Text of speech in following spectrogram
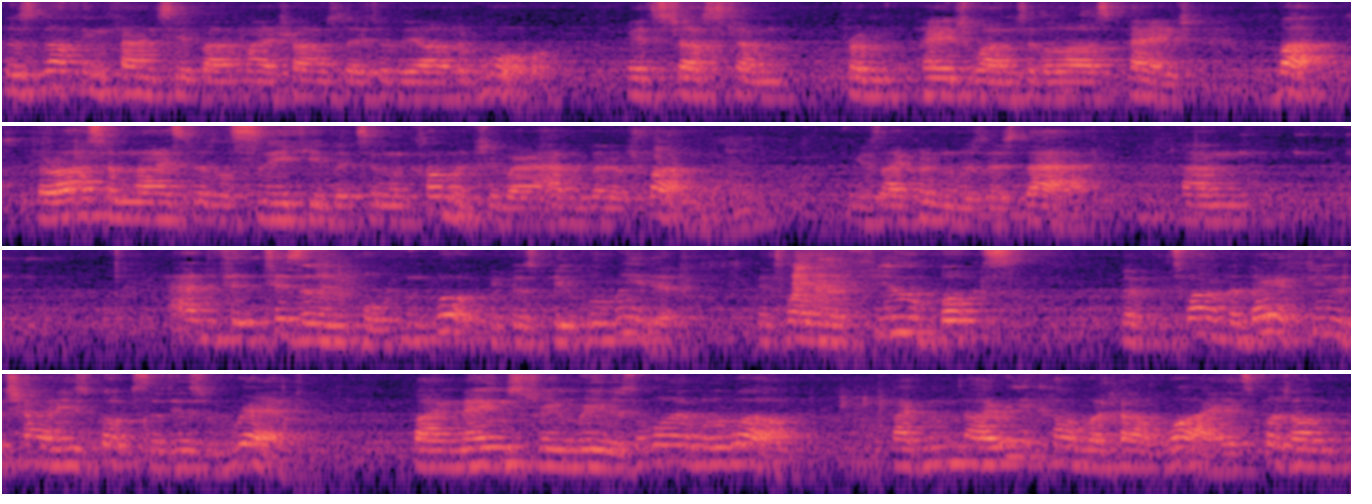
there's nothing fancy about my translation of the art of war. It's just um, from page one to the last page. But there are some nice little sneaky bits in the commentary where I have a bit of fun because I couldn't resist that. Um, and it, is an important book because people read it. It's one of the few books, it's one of the very few Chinese books that is read by mainstream readers all over the world. I, I really can't work out why. It's put on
